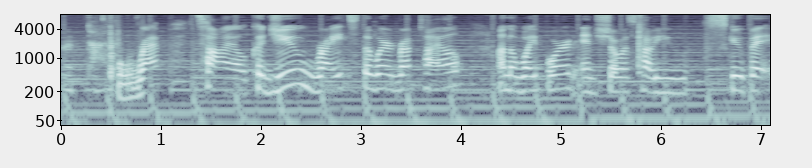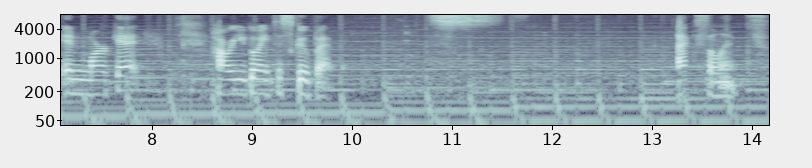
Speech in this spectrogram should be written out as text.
reptile. Reptile. Could you write the word reptile on the whiteboard and show us how you scoop it and mark it? How are you going to scoop it? Excellent.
